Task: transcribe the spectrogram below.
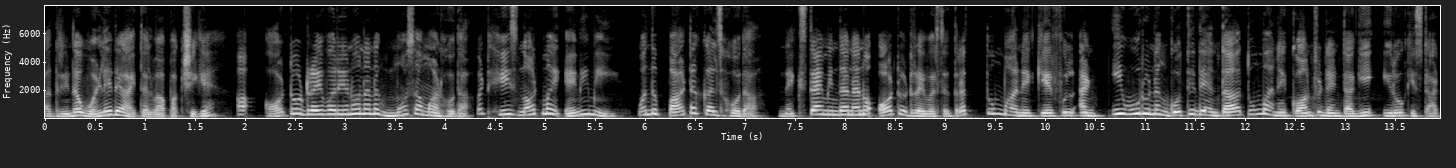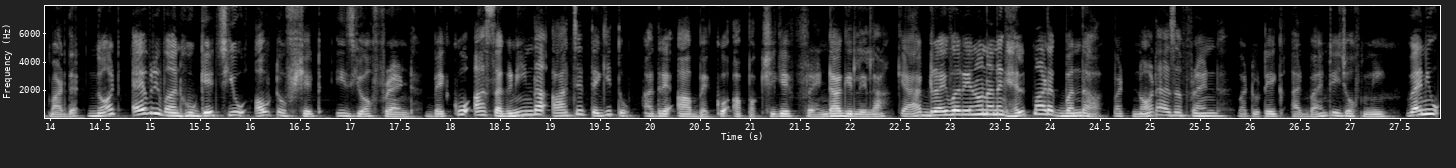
ಅದರಿಂದ ಒಳ್ಳೇದೇ ಆಯ್ತಲ್ವಾ ಪಕ್ಷಿಗೆ? ಆ ಆಟೋ ಡ್ರೈವರ್ ಏನೋ ನನಗ್ ಮೋಸ ಮಾಡ್ಹೋದ but he is not my enemy ಒಂದು ಪಾಠ ಕಲ್ಸ್ ಹೋದ. ನೆಕ್ಸ್ಟ್ ಟೈಮ್ ಇಂದ ನಾನು ಆಟೋ ಡ್ರೈವರ್ಸ್ ಹತ್ರ ತುಂಬಾನೇ ಕೇರ್ಫುಲ್ ಅಂಡ್ ಈ ಊರು ನಂಗೆ ಗೊತ್ತಿದೆ ಅಂತ ತುಂಬಾನೇ ಕಾನ್ಫಿಡೆಂಟ್ ಆಗಿ ಇರೋಕೆ ಸ್ಟಾರ್ಟ್ ಮಾಡಿದೆ. Not every one who gets you out of shit is your friend ಬೆಕ್ಕು ಆ ಸಗಣಿಯಿಂದ ಆಚೆ ತೆಗಿತು. ಆದ್ರೆ ಆ ಬೆಕ್ಕು ಆ ಪಕ್ಷಿಗೆ ಫ್ರೆಂಡ್ ಆಗಿರ್ಲಿಲ್ಲ. ಕ್ಯಾಬ್ ಡ್ರೈವರ್ ಏನೋ ನನಗೆ ಹೆಲ್ಪ್ ಮಾಡಕ್ ಬಂದ. But not as a friend but to take advantage of me when you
